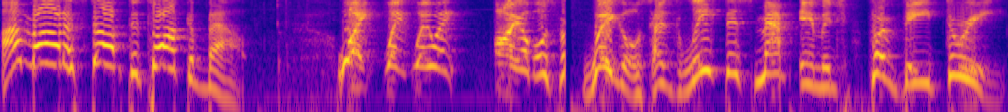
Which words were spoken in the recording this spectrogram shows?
I'm out of stuff to talk about. Wait, wait, wait, wait. I almost... Wiggles has leaked this map image for V3.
